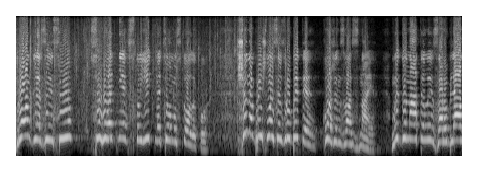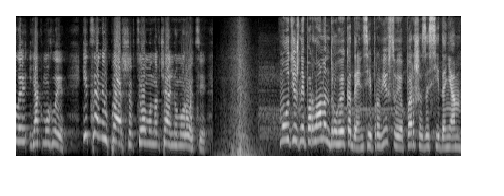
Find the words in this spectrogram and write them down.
Дрон для ЗСУ сьогодні стоїть на цьому столику. Що нам прийшлося зробити, кожен з вас знає. Ми донатили, заробляли як могли. І це не вперше в цьому навчальному році. Молодіжний парламент другої каденції провів своє перше засідання.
